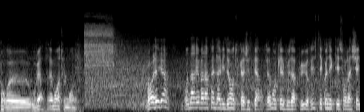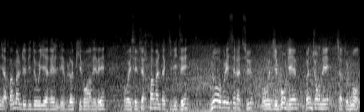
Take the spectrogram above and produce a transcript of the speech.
pour euh, ouvertes vraiment à tout le monde. Bon les gars, on arrive à la fin de la vidéo, en tout cas j'espère vraiment qu'elle vous a plu. Restez connectés sur la chaîne, il y a pas mal de vidéos IRL, des vlogs qui vont arriver. On va essayer de faire pas mal d'activités. Nous on va vous laisser là-dessus. On vous dit bon game, bonne journée, ciao tout le monde.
